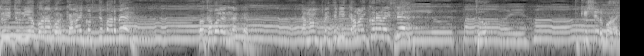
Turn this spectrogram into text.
দুই দুনিয়া বরাবর কামাই করতে পারবেন? কথা বলেন না কেন? পৃথিবী কামাই করে লাইছে? তো কিসের বড়াই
